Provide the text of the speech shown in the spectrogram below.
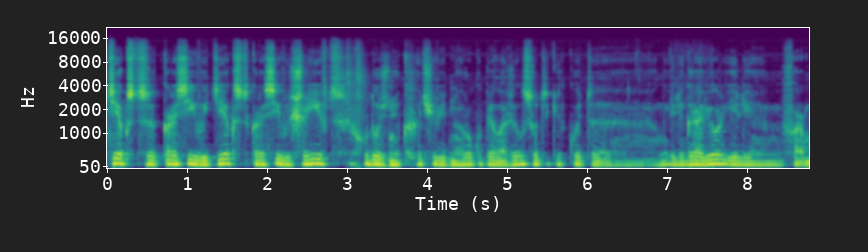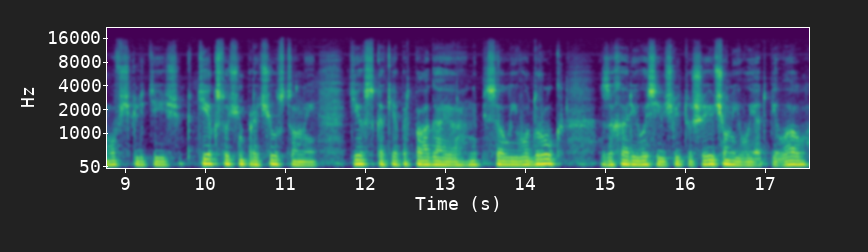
Текст, красивый текст, красивый шрифт. Художник, очевидно, руку приложил все-таки какой-то э, или гравер, или формовщик, литейщик. Текст очень прочувствованный. Текст, как я предполагаю, написал его друг – Захарий Иосифович Летушевич, он его и отпевал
